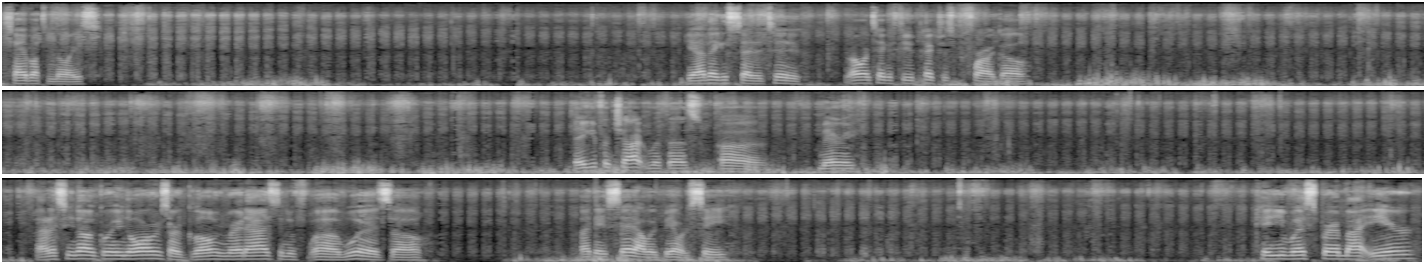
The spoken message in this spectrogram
Sorry about the noise. Yeah, think it's said it too. I want to take a few pictures before I go. Thank you for chatting with us, uh, Mary. I just see no green orbs or glowing red eyes in the uh, woods, so like they said, I would be able to see. Can you whisper in my ear?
